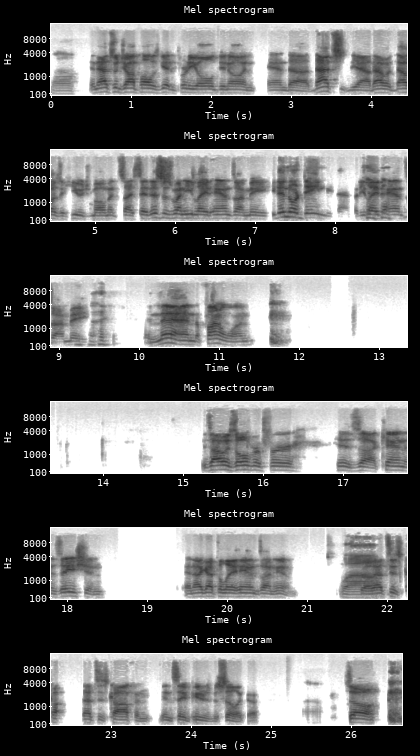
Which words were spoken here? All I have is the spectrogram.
Wow. And that's when John Paul was getting pretty old, you know, and and uh, that's yeah, that was that was a huge moment. So I say this is when he laid hands on me. He didn't ordain me then, but he laid hands on me. And then the final one is I was over for his uh, canonization, and I got to lay hands on him. Wow! So that's his co- that's his coffin in St. Peter's Basilica. Wow. So,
